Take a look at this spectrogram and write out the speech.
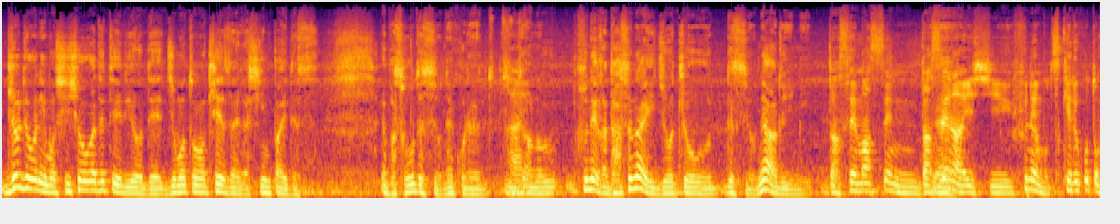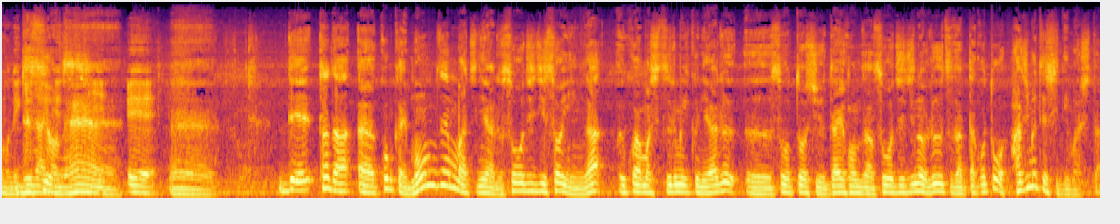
漁業にも支障が出ているようで地元の経済が心配です。やっぱそうですよね。これ、はい、あの船が出せない状況ですよねある意味。出せません。出せないし、ね、船もつけることもできないですし。ですよね。ええ。ええでただ今回門前町にある総持寺祖院が横浜市鶴見区にある曹洞宗大本山総持寺のルーツだったことを初めて知りました、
